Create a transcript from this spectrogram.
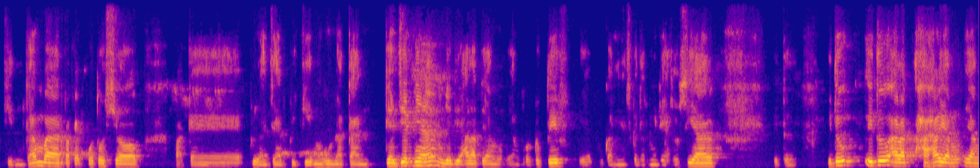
bikin gambar pakai Photoshop pakai belajar bikin menggunakan gadgetnya menjadi alat yang yang produktif ya bukan hanya sekedar media sosial gitu. Itu itu alat hal-hal yang yang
